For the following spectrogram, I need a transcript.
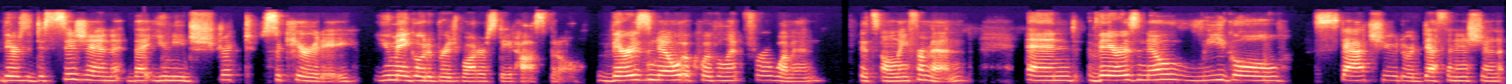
there's a decision that you need strict security, you may go to Bridgewater State Hospital. There is no equivalent for a woman, it's only for men. And there is no legal statute or definition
